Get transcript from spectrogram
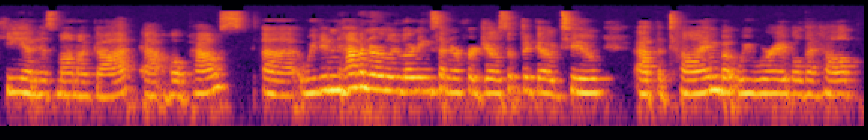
he and his mama got at Hope House. Uh, we didn't have an early learning center for Joseph to go to at the time, but we were able to help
